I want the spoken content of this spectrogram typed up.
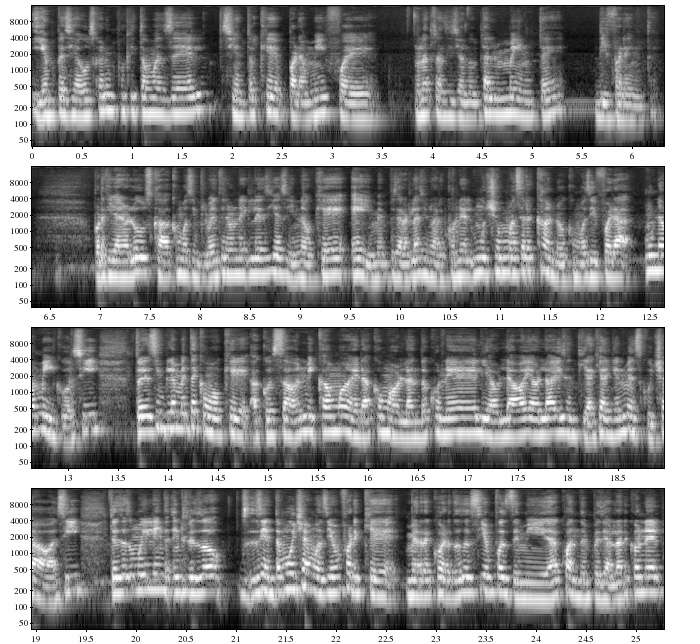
y empecé a buscar un poquito más de él, siento que para mí fue una transición totalmente diferente. Porque ya no lo buscaba como simplemente en una iglesia, sino que, hey, me empecé a relacionar con él mucho más cercano, como si fuera un amigo, ¿sí? Entonces simplemente como que acostado en mi cama era como hablando con él y hablaba y hablaba y sentía que alguien me escuchaba, ¿sí? Entonces es muy lindo, incluso siento mucha emoción porque me recuerdo esos tiempos de mi vida cuando empecé a hablar con él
